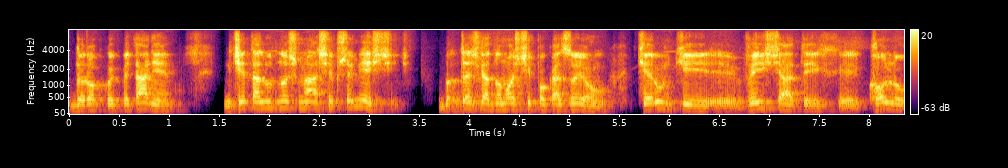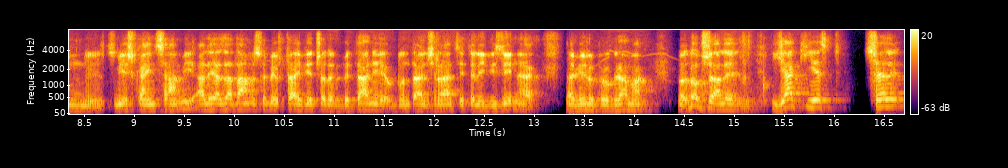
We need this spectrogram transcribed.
dorobku. I pytanie, gdzie ta ludność ma się przemieścić? Bo też wiadomości pokazują kierunki wyjścia tych kolumn z mieszkańcami, ale ja zadałem sobie wczoraj wieczorem pytanie, oglądając relacje telewizyjne na wielu programach. No dobrze, ale jaki jest cel,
